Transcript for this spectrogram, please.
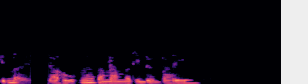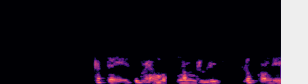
kính mời đạo hữu hứa Văn Năm ở thiền đường Paris. Cách đây khoảng một năm rưỡi, lúc con đi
